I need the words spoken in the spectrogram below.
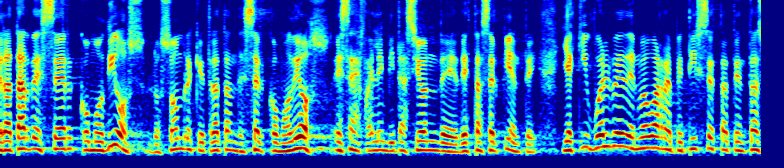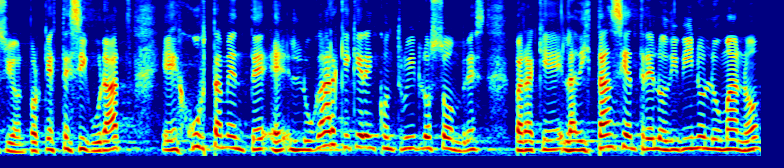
tratar de ser como Dios, los hombres que tratan de ser como Dios. Esa fue la invitación de, esta serpiente. Y aquí vuelve de nuevo a repetirse esta tentación, porque este sigurat es justamente el lugar que quieren construir los hombres para que la distancia entre lo divino y lo humano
